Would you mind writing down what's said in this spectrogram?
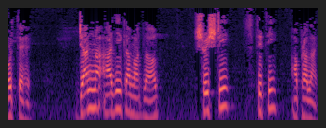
होते हैं। जन्म आदि का मतलब सृष्टि, स्थिति और प्रलय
